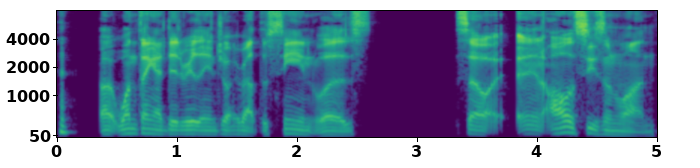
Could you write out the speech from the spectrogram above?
uh, one thing I did really enjoy about the scene was so in all of season one,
